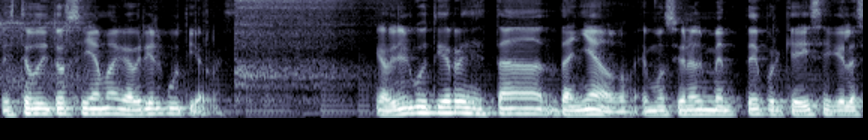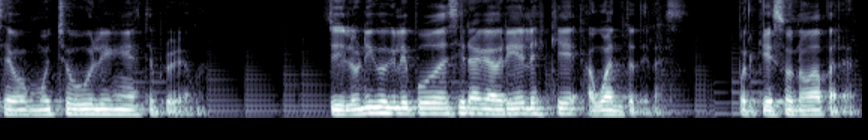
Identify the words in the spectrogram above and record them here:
Este auditor se llama Gabriel Gutiérrez. Gabriel Gutiérrez está dañado emocionalmente porque dice que le hacemos mucho bullying en este programa. Sí, lo único que le puedo decir a Gabriel es que aguántatelas, porque eso no va a parar.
